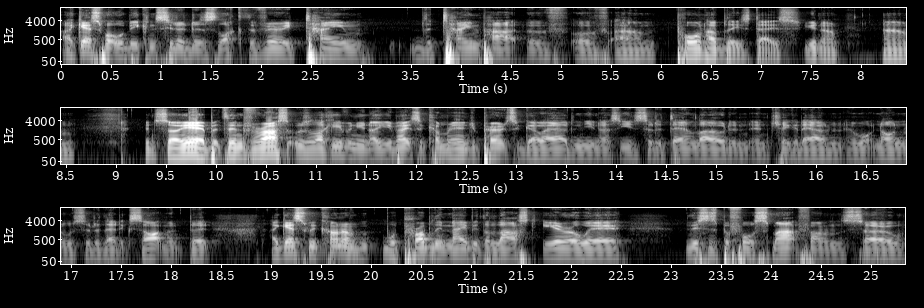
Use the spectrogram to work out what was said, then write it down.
I guess, what would be considered as like the very tame, the tame part of of um, Pornhub these days, you know. Um, and so yeah, but then for us it was like even you know your mates would come around, your parents would go out, and you know so you'd sort of download and, and check it out and, and whatnot, and it was sort of that excitement. But I guess we kind of were probably maybe the last era where this is before smartphones. So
